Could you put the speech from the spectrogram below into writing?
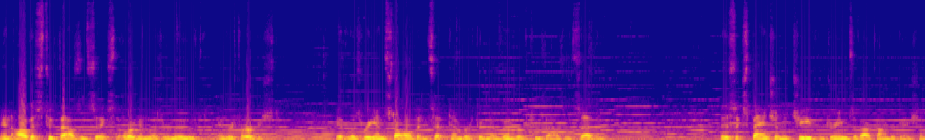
In August 2006, the organ was removed and refurbished. It was reinstalled in September through November of 2007. This expansion achieved the dreams of our congregation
